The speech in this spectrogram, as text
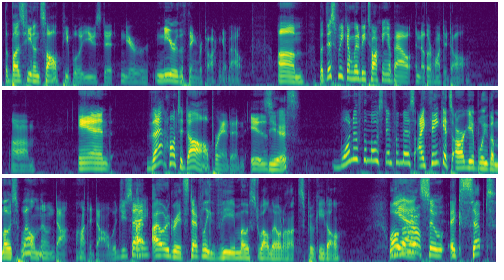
the BuzzFeed Unsolved people used it near near the thing we're talking about. Um, but this week I'm going to be talking about another haunted doll. Um, and that haunted doll, Brandon, is yes. One of the most infamous. I think it's arguably the most well-known do- haunted doll. Would you say? I, I would agree. It's definitely the most well-known haunt spooky doll. Well, Yeah, no, no. so- except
